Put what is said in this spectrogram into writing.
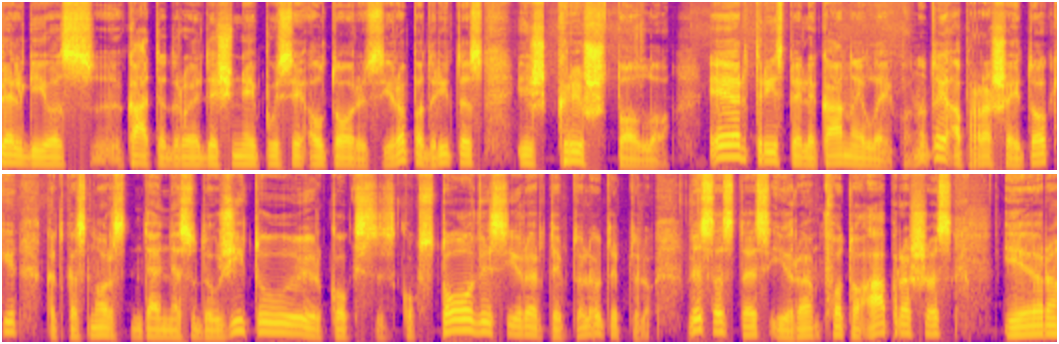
Belgijos katedroje dešiniai pusėje altorius yra padarytas iš krištolo ir trys pelikanai laiko. Nu tai aprašai tokį, kad kas nors ten nesudaužytų ir koks, koks stovis yra ir taip toliau, taip toliau. Visas tas yra fotoaprašas ir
